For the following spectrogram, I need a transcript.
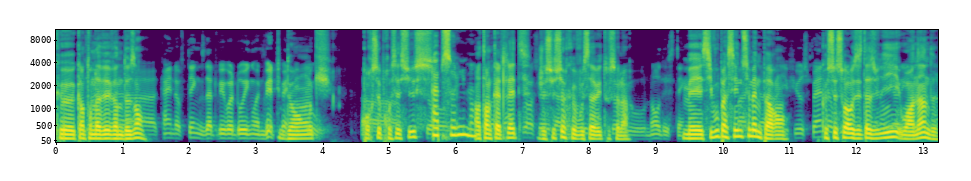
que quand on avait 22 ans. Donc, pour ce processus, Absolument. en tant qu'athlète, je suis sûr que vous savez tout cela. Mais si vous passez une semaine par an, que ce soit aux États-Unis ou en Inde,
